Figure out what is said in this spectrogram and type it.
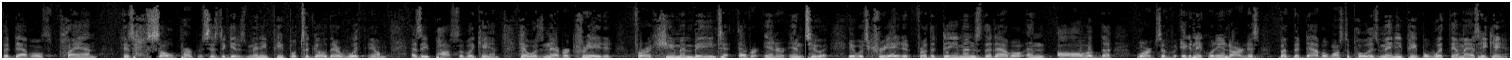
the devil's plan his sole purpose is to get as many people to go there with him as he possibly can. Hell was never created for a human being to ever enter into it. It was created for the demons, the devil, and all of the works of iniquity and darkness, but the devil wants to pull as many people with him as he can.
